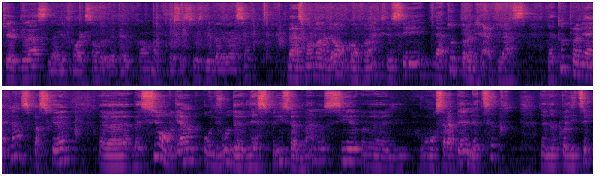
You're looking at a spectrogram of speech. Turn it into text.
quelle place la rétroaction devrait-elle prendre dans le processus d'évaluation? Ben, à ce moment-là, on comprend que c'est la toute première place. La toute première place parce que euh, ben, si on regarde au niveau de l'esprit seulement, si euh, on se rappelle le titre de notre politique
